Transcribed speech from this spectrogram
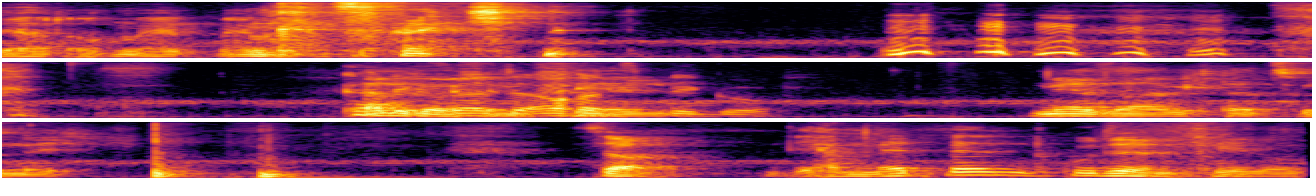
Der hat auch Madman gezeichnet. Kann ich euch Sollte auch empfehlen. Bingo. Mehr sage ich dazu nicht. So, ja, Madman, gute Empfehlung.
